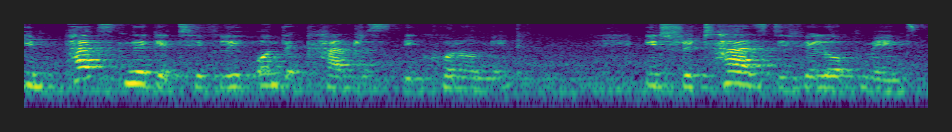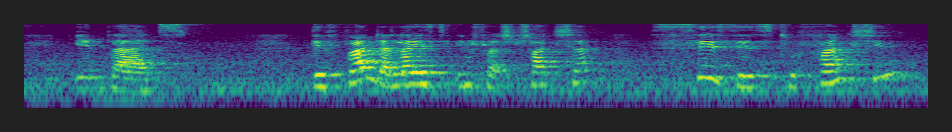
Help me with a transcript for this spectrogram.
impacts negatively on the country's economy. It retards development in that the vandalized infrastructure ceases to function,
